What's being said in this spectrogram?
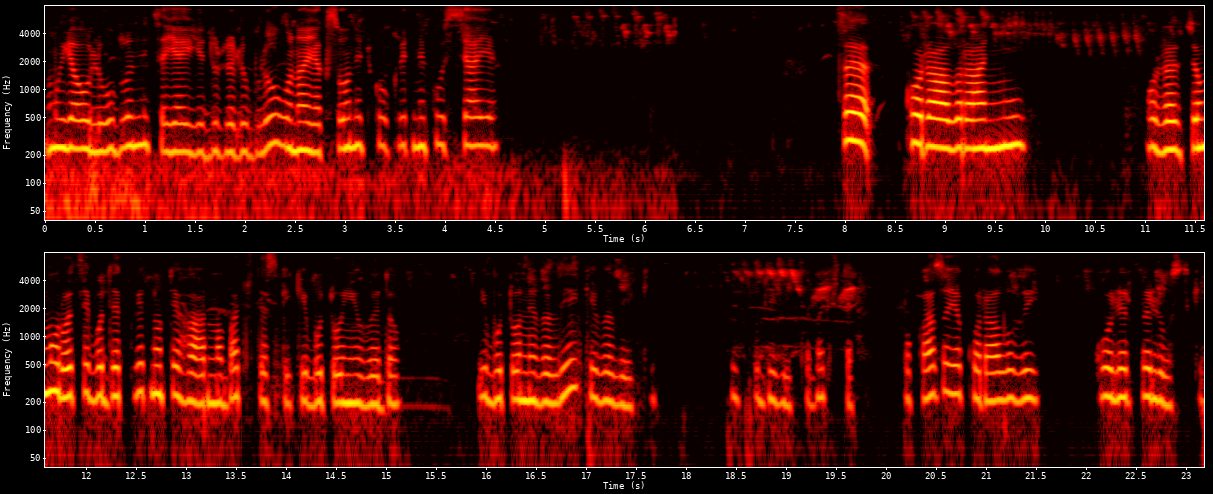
Моя улюблениця, я її дуже люблю. Вона як сонечко у квітнику сяє. Це корал ранній. Уже в цьому році буде квітнути гарно. Бачите, скільки бутонів видав. І бутони великі, великі. Ось подивіться, бачите, показує кораловий колір пелюстки.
